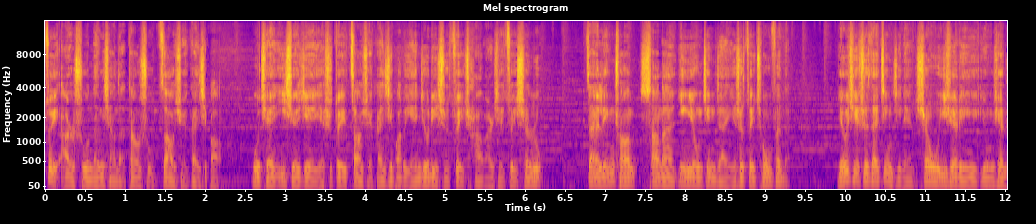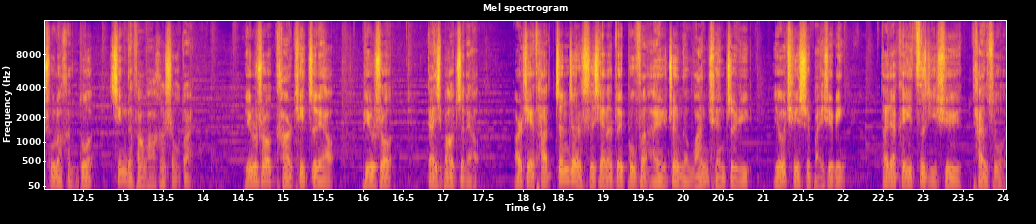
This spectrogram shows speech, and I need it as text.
最耳熟能详的当属造血干细胞。目前医学界也是对造血干细胞的研究历史最长，而且最深入，在临床上的应用进展也是最充分的。尤其是在近几年，生物医学领域涌现出了很多新的方法和手段，比如说 CAR-T 治疗，比如说干细胞治疗，而且它真正实现了对部分癌症的完全治愈，尤其是白血病。大家可以自己去探索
